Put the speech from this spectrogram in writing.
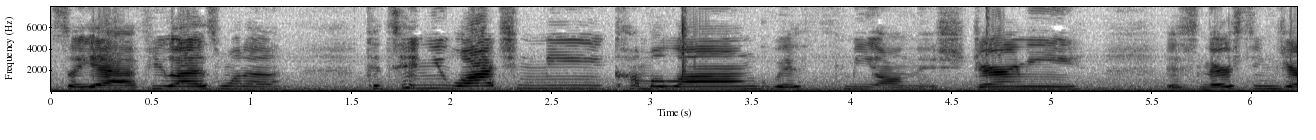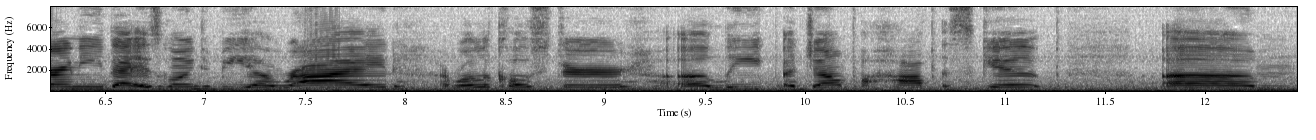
so yeah if you guys want to continue watching me come along with me on this journey this nursing journey that is going to be a ride a roller coaster a leap a jump a hop a skip um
